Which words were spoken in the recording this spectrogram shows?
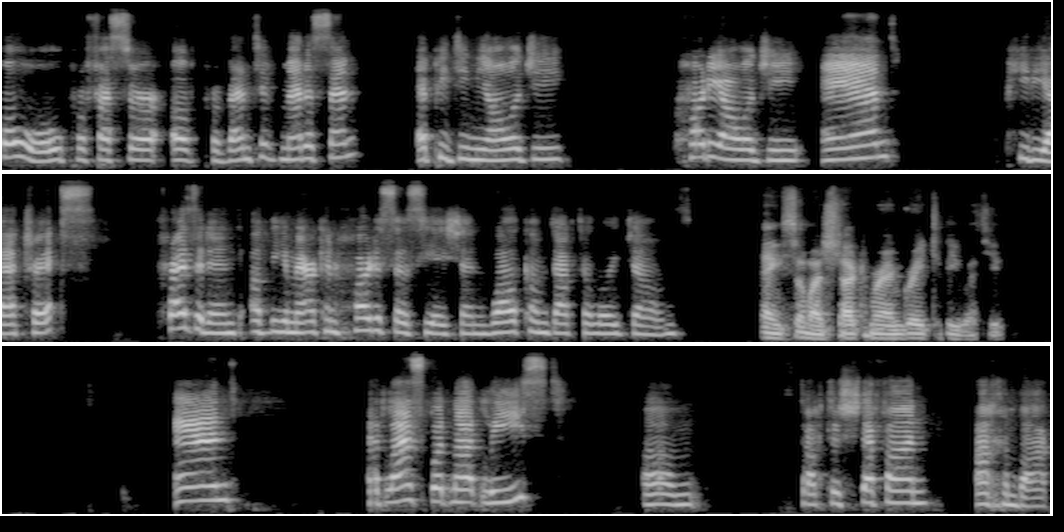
Foell Professor of Preventive Medicine, Epidemiology, Cardiology, and Pediatrics, President of the American Heart Association. Welcome, Dr. Lloyd Jones. Thanks so much, Dr. Mehran. Great to be with you. And at last but not least, um, Dr. Stefan Achenbach,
